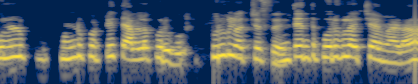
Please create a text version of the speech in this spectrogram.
పుల్లు ముందు పుట్టి తెల్ల పురుగు. పురుగులు వచ్చేస్తాయి. ఇంత ఇంత పురుగులు వచ్చాయి మేడం.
